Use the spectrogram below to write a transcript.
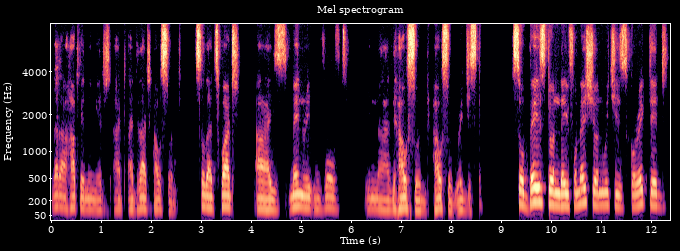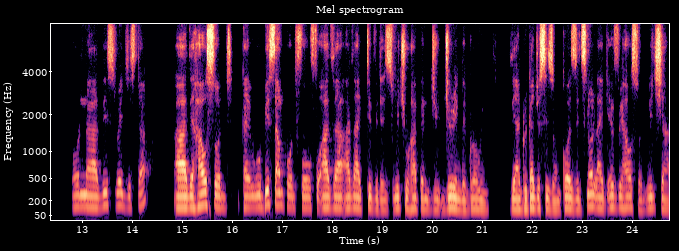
that are happening at, at, at that household. So that's what uh, is mainly involved in uh, the household household register. So based on the information which is corrected on uh, this register, uh, the household can, will be sampled for for other other activities which will happen du- during the growing the agricultural season. Because it's not like every household which uh,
